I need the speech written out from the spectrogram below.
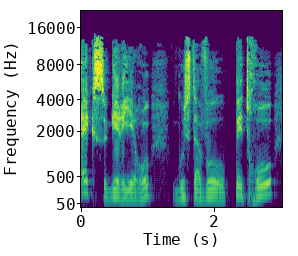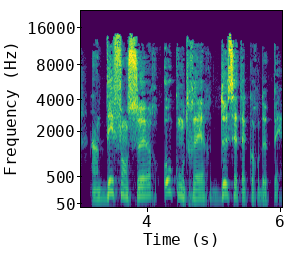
ex-guerriero, Gustavo Petro, un défenseur au contraire de cet accord de paix.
